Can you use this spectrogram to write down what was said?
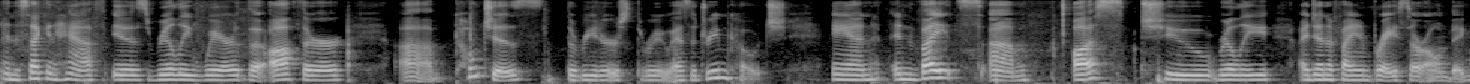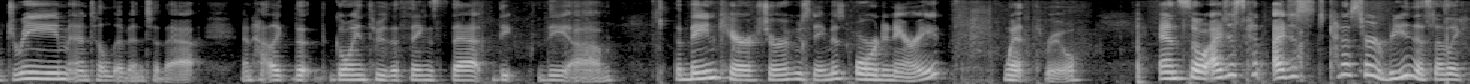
And the second half is really where the author uh, coaches the readers through as a dream coach and invites um, us to really identify and embrace our own big dream and to live into that. And how, like the going through the things that the the um the main character whose name is ordinary went through. And so i just i just kind of started reading this and i was like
